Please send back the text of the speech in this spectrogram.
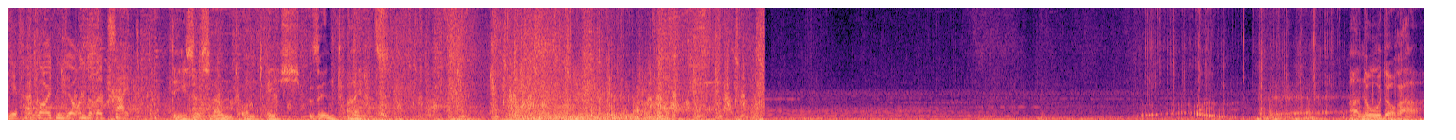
Wir vergeuden hier unsere Zeit. Dieses Land und ich sind eins. Anudora.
